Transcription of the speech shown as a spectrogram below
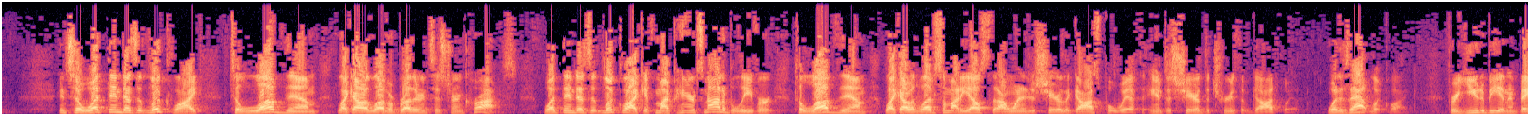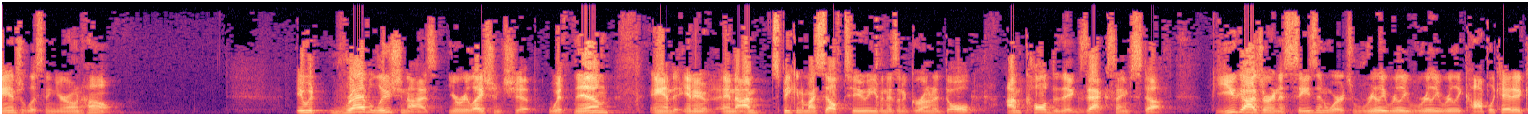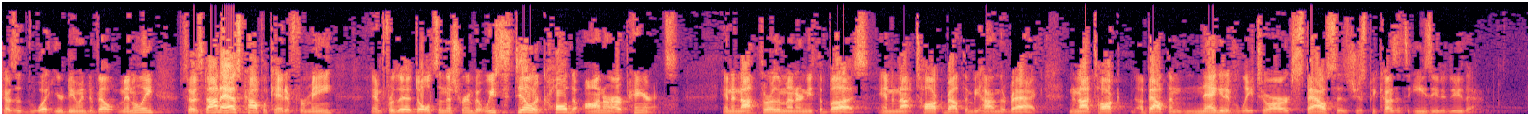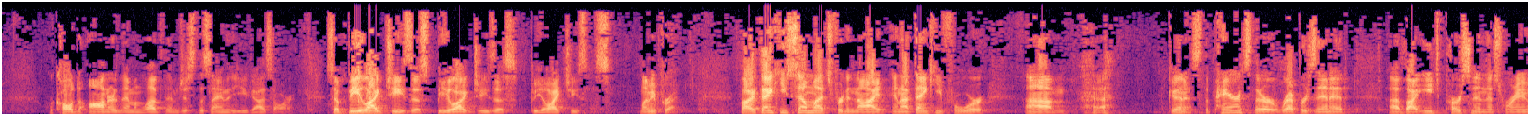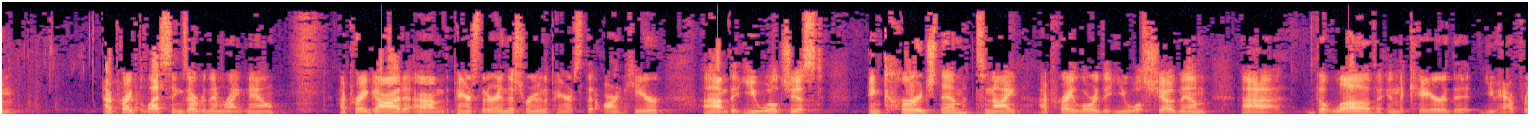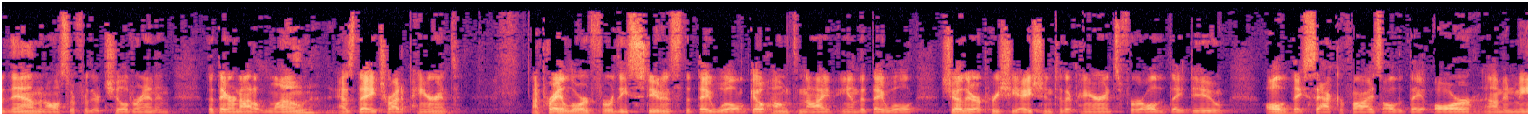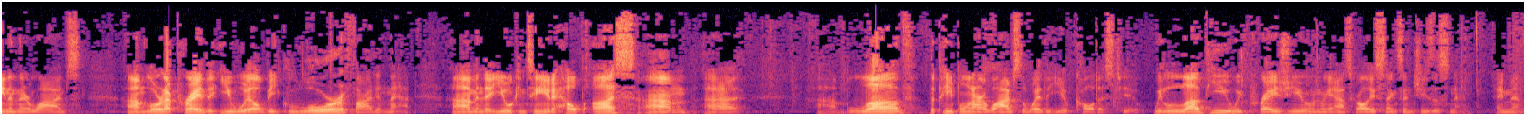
And so what then does it look like to love them like I would love a brother and sister in Christ? What then does it look like if my parent's not a believer to love them like I would love somebody else that I wanted to share the gospel with and to share the truth of God with? What does that look like? For you to be an evangelist in your own home. It would revolutionize your relationship with them and, and, and I'm speaking to myself too, even as a grown adult, I'm called to the exact same stuff. You guys are in a season where it's really, really, really, really complicated because of what you're doing developmentally. So it's not as complicated for me and for the adults in this room, but we still are called to honor our parents and to not throw them underneath the bus and to not talk about them behind their back and to not talk about them negatively to our spouses just because it's easy to do that. We're called to honor them and love them just the same that you guys are. So be like Jesus, be like Jesus, be like Jesus. Let me pray. Father, thank you so much for tonight, and I thank you for, um, goodness, the parents that are represented uh, by each person in this room. I pray blessings over them right now. I pray, God, um, the parents that are in this room, the parents that aren't here, um, that you will just encourage them tonight. I pray, Lord, that you will show them uh, the love and the care that you have for them and also for their children, and that they are not alone as they try to parent. I pray, Lord, for these students that they will go home tonight and that they will show their appreciation to their parents for all that they do, all that they sacrifice, all that they are um, and mean in their lives. Um, Lord, I pray that you will be glorified in that um, and that you will continue to help us um, uh, um, love the people in our lives the way that you've called us to. We love you, we praise you, and we ask all these things in Jesus' name. Amen.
